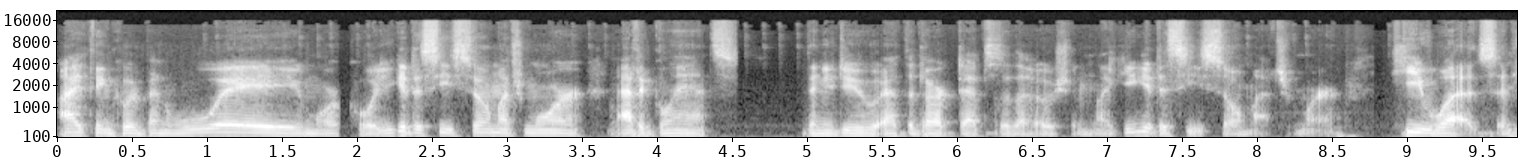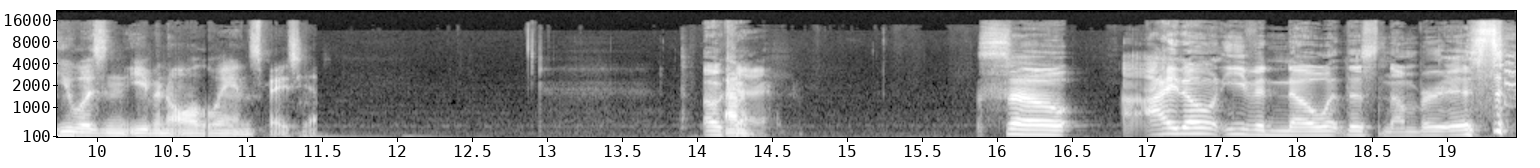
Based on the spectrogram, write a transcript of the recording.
I think would have been way more cool. You get to see so much more at a glance than you do at the dark depths of the ocean. Like you get to see so much from where he was, and he wasn't even all the way in space yet. Okay. So I don't even know what this number is.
